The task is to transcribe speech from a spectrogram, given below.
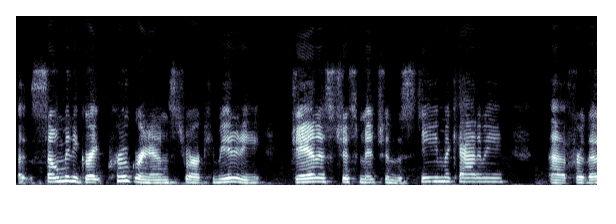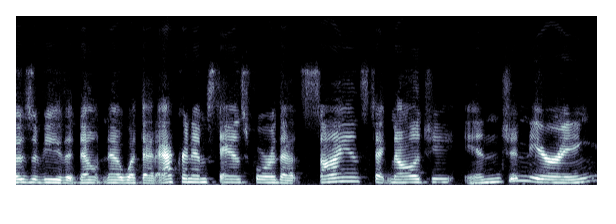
uh, so many great programs to our community. Janice just mentioned the STEAM Academy. Uh, for those of you that don't know what that acronym stands for, that's Science, Technology, Engineering,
